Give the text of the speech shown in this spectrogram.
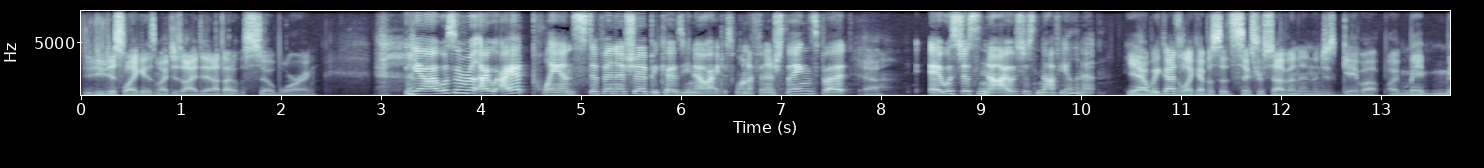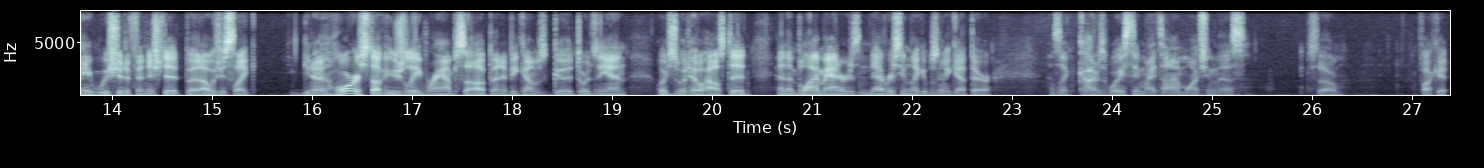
Did you dislike it as much as I did? I thought it was so boring. Yeah, I wasn't really. I, I had plans to finish it because you know I just want to finish things, but Yeah. it was just not. I was just not feeling it. Yeah, we got to like episode six or seven and then just gave up. Like maybe maybe we should have finished it, but I was just like, you know, horror stuff usually ramps up and it becomes good towards the end, which is what Hill House did. And then Bly Manor's never seemed like it was going to get there. I was like, God, I was wasting my time watching this. So, fuck it.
